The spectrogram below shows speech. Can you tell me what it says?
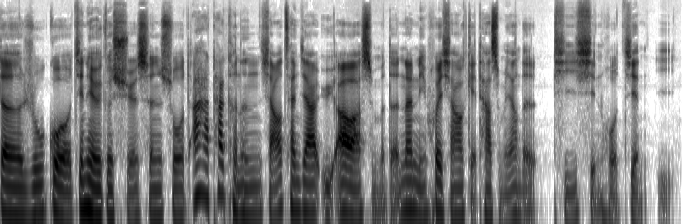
得，如果今天有一个学生说啊，他可能想要参加语奥啊什么的，那你会想要给他什么样的提醒或建议？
